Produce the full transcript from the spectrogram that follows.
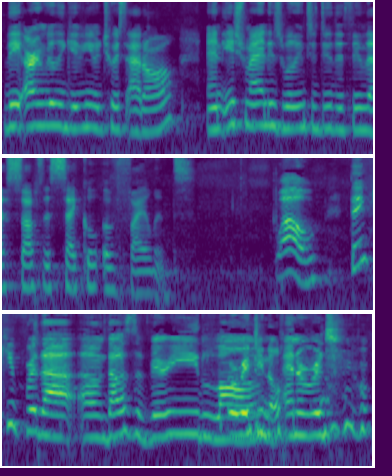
they aren't really giving you a choice at all. And Ishmael is willing to do the thing that stops the cycle of violence. Wow, thank you for that. Um, that was a very long Original. and original.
